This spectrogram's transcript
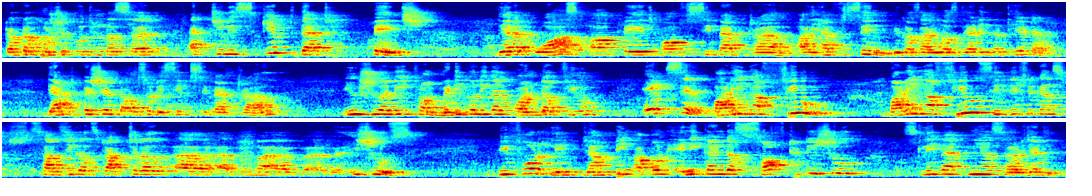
Dr. Khurshid Majumdar sir actually skipped that page there was a page of CPAP trial I have seen because I was there in the theater. That patient also received CPAP trial. Usually from medical legal point of view, except barring a few, barring a few significant surgical structural uh, um, uh, issues, before jumping upon any kind of soft tissue sleep apnea surgery,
